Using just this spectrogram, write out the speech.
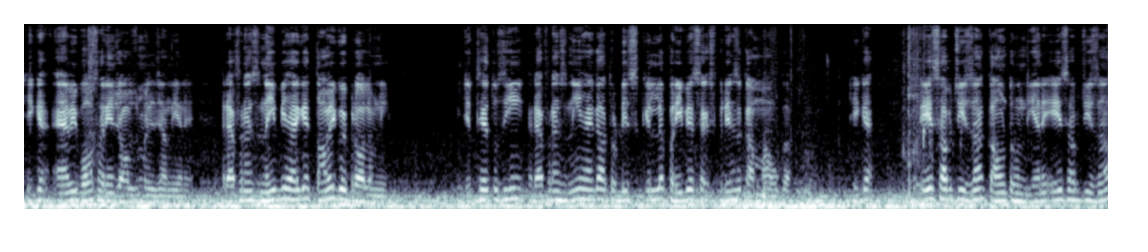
ਠੀਕ ਹੈ? ਐ ਵੀ ਬਹੁਤ ਸਾਰੀਆਂ ਜੌਬਸ ਮਿਲ ਜਾਂਦੀਆਂ ਨੇ। ਰੈਫਰੈਂਸ ਨਹੀਂ ਵੀ ਹੈਗੇ, ਤਾਂ ਵੀ ਕੋਈ ਪ੍ਰੋਬਲਮ ਨਹੀਂ। ਜਿੱਥੇ ਤੁਸੀਂ ਰੈਫਰੈਂਸ ਨਹੀਂ ਹੈਗਾ, ਤੁਹਾਡੀ ਸਕਿੱਲ ਪ੍ਰੀਵੀਅਸ ਐਕਸਪੀਰੀਅੰਸ ਕੰਮ ਆਊਗਾ। ਠੀਕ ਹੈ? ਇਹ ਸਭ ਚੀਜ਼ਾਂ ਕਾਊਂਟ ਹੁੰਦੀਆਂ ਨੇ, ਇਹ ਸਭ ਚੀਜ਼ਾਂ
